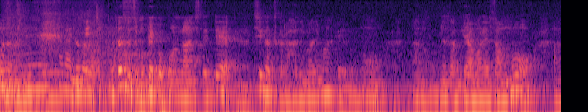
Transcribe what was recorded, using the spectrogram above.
うなんです。だから私たちも結構混乱してて4月から始まりますけれどもあの皆さんケアマネさんもあの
